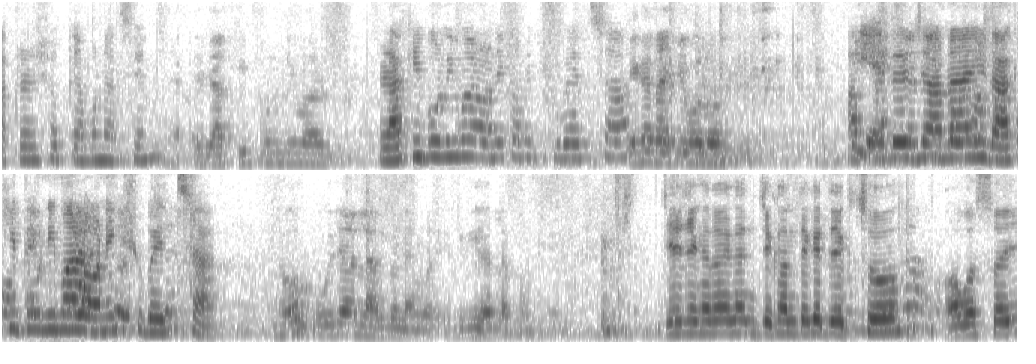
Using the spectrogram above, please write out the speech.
আপনারা সব কেমন আছেন? রাখি পূর্ণিমার রাখি পূর্ণিমার অনেক অনেক শুভেচ্ছা। এখানে তাকিয়ে বলো? আপনাদের জানাই রাখি পূর্ণিমার অনেক শুভেচ্ছা। ওইটা লাগবে না আমার এদিকে লাগবে যে যেখানে যেখান থেকে দেখছ অবশ্যই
